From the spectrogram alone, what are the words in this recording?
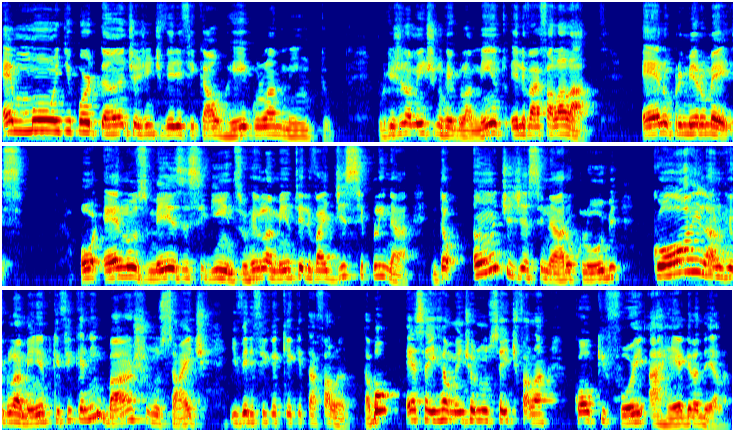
É muito importante a gente verificar o regulamento, porque geralmente no regulamento ele vai falar lá, é no primeiro mês, ou é nos meses seguintes. O regulamento ele vai disciplinar. Então, antes de assinar o clube, corre lá no regulamento que fica ali embaixo no site e verifica o que está falando, tá bom? Essa aí realmente eu não sei te falar qual que foi a regra dela.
